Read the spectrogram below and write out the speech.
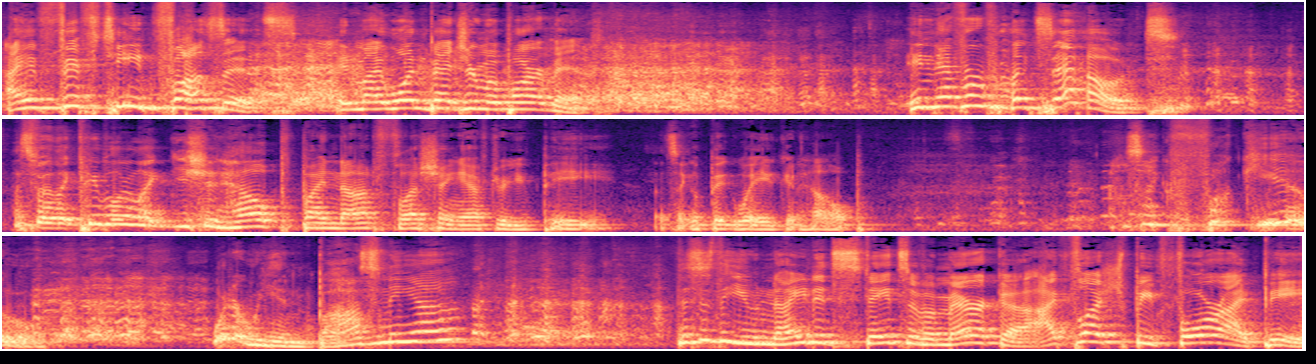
I have 15 faucets in my one bedroom apartment. It never runs out. That's why like people are like you should help by not flushing after you pee. That's like a big way you can help. I was like, fuck you. What are we in Bosnia? This is the United States of America. I flush before I pee.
